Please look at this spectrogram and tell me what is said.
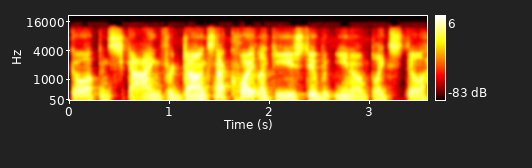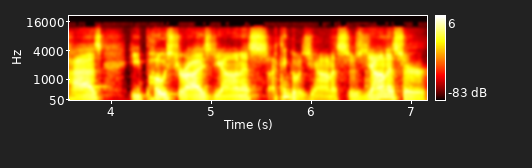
go up and skying for dunks, not quite like he used to, but you know, Blake still has. He posterized Giannis. I think it was Giannis. It was Giannis or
